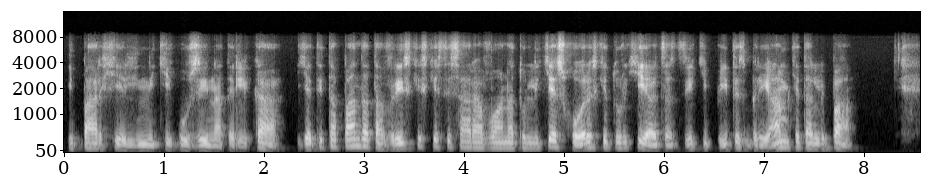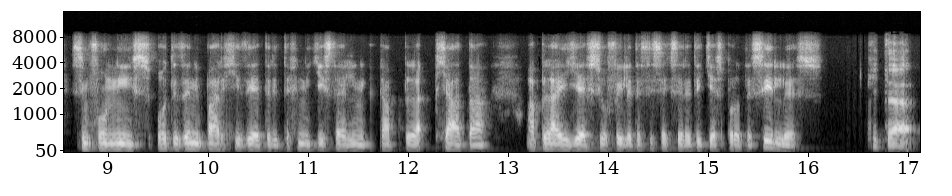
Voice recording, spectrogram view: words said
υπάρχει ελληνική κουζίνα τελικά, γιατί τα πάντα τα βρίσκεις και στις αραβοανατολικές χώρες και Τουρκία, τζατζίκι, πίτες, μπριάμ κτλ. Συμφωνείς ότι δεν υπάρχει ιδιαίτερη τεχνική στα ελληνικά πιάτα, απλά η γεύση οφείλεται στις εξαιρετικές πρώτες ύλες. Κοίτα,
